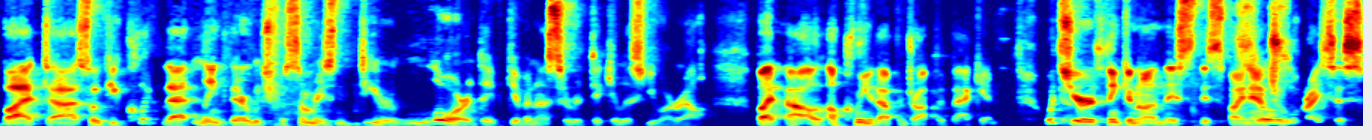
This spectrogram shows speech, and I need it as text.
But uh, so if you click that link there, which for some reason, dear Lord, they've given us a ridiculous URL, but uh, I'll, I'll, clean it up and drop it back in. What's yeah. your thinking on this, this financial so, crisis?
